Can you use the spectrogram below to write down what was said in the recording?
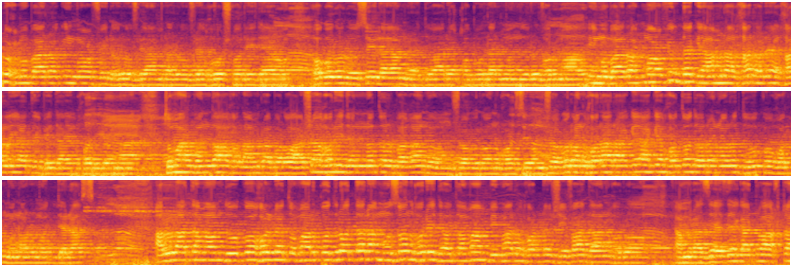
রুহ মুবারক মহফিল রুফরে আমরা রুফরে খুশ করে দেও। ও গুরু রসিলায় আমরা দুয়ারে কবুলার মঞ্জুর ফরমাও। ই মুবারক মহফিল থেকে আমরা খাররে খালিয়াতে বিদায় করিও না। তোমার বন্ধা হল আমরা বড় আশা করি জন্নতর বাগানে অংশগ্রহণ করছি। অংশগ্রহণ করার আগে আগে কত ধরনের দুঃখ হল মনের মধ্যে রাখছে আল্লাহ তামাম দুঃখ হলে তোমার কুদরত দ্বারা মোচন করে তামাম বিমার হলে শিফা দান করো। আমরা যে যে গাটো আখটা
